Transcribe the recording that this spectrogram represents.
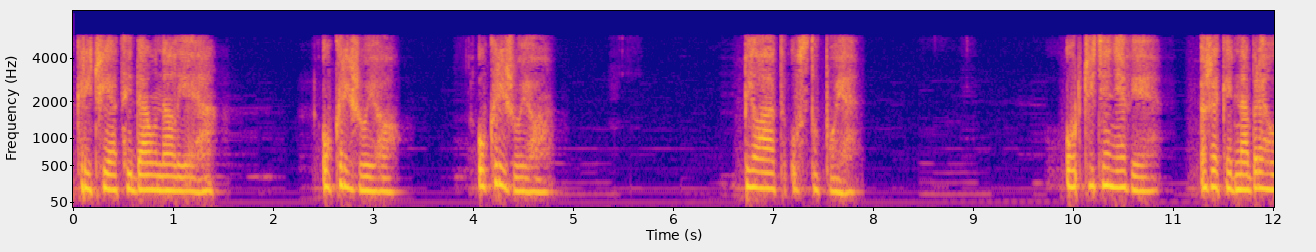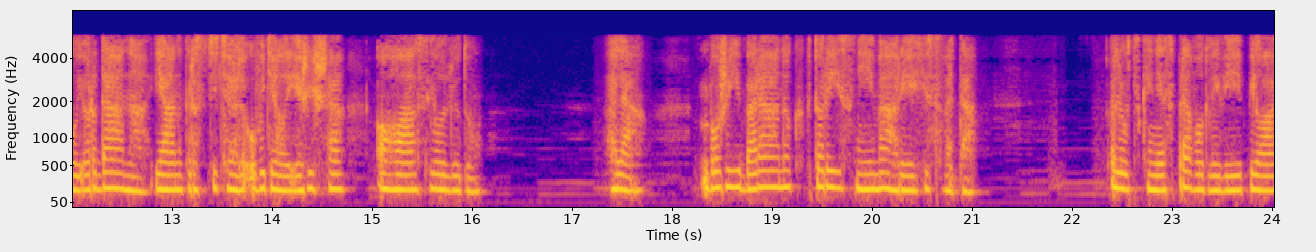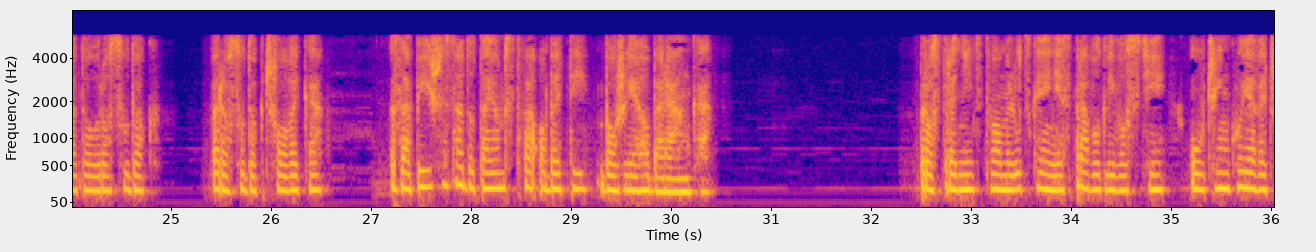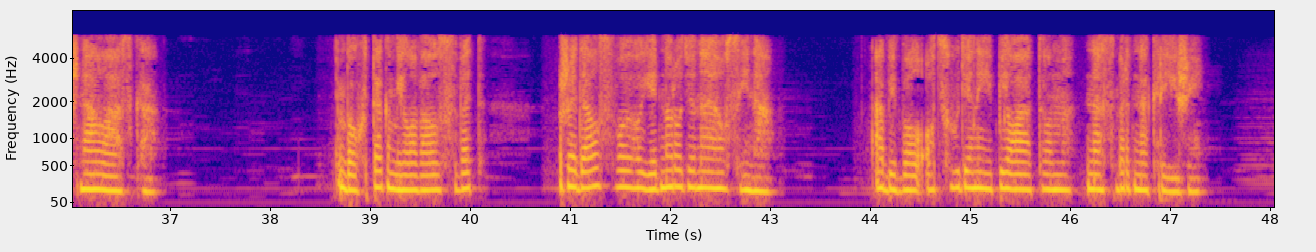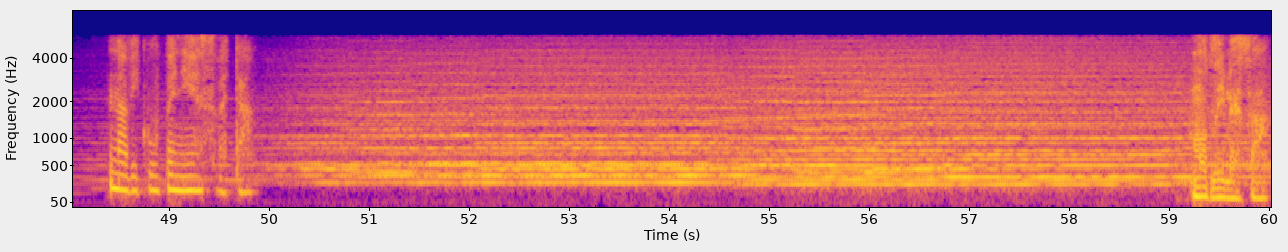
Kričiaci dav nalieha. Ukrižuj ho. Ukrižuj ho. Pilát ustupuje. Určite nevie, že keď na brehu Jordána Ján Krstiteľ uvidel Ježiša, ohlásil ľudu. Hľa, Boží baránok, ktorý sníma hriechy sveta. Ľudsky nespravodlivý Pilátov rozsudok, rozsudok človeka, zapíše sa do tajomstva obety Božieho baránka. Prostredníctvom ľudskej nespravodlivosti účinkuje väčšiná láska. Boh tak miloval svet, že dal svojho jednorodeného syna, aby bol odsúdený Pilátom na smrť na kríži, na vykúpenie sveta. Modlíme sa.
